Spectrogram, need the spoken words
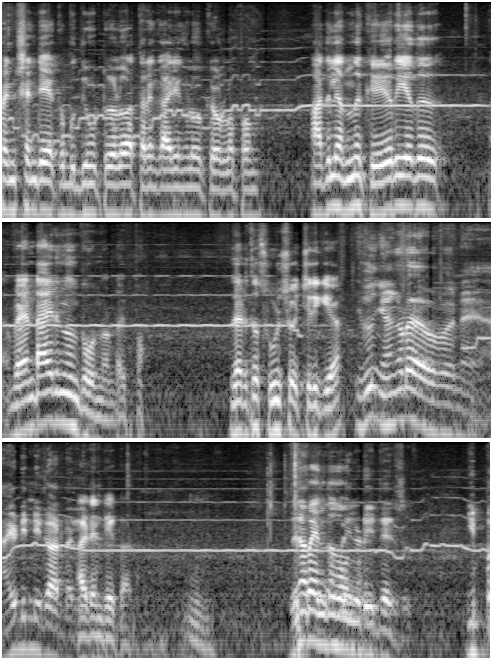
പെൻഷന്റെയൊക്കെ ബുദ്ധിമുട്ടുകളും അത്തരം കാര്യങ്ങളും ഒക്കെ ഉള്ളപ്പം അതിലന്ന് കയറിയത് വേണ്ടായിരുന്നെന്ന് തോന്നുന്നുണ്ട് ഇപ്പോൾ ഇതെടുത്ത് സൂക്ഷിച്ച് വെച്ചിരിക്കുക. ഇത് ഞങ്ങളുടെ പിന്നെ ഐഡന്റി കാർഡ് ഐഡന്റി കാർഡ് എന്ത് തോന്നുന്നു? ഡീറ്റെയിൽസ് ഇപ്പൊ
